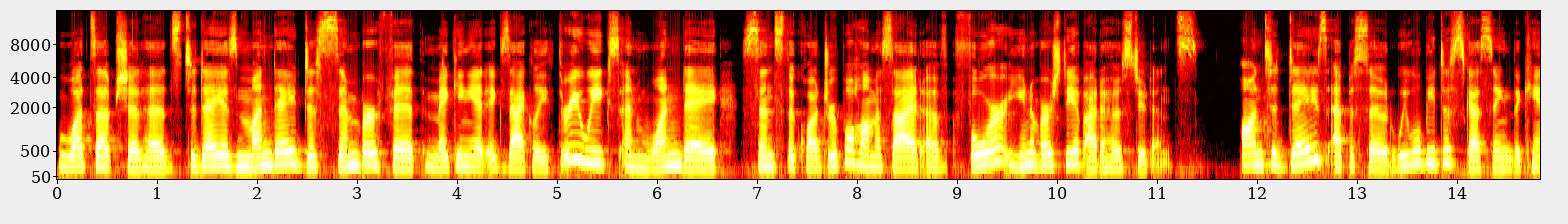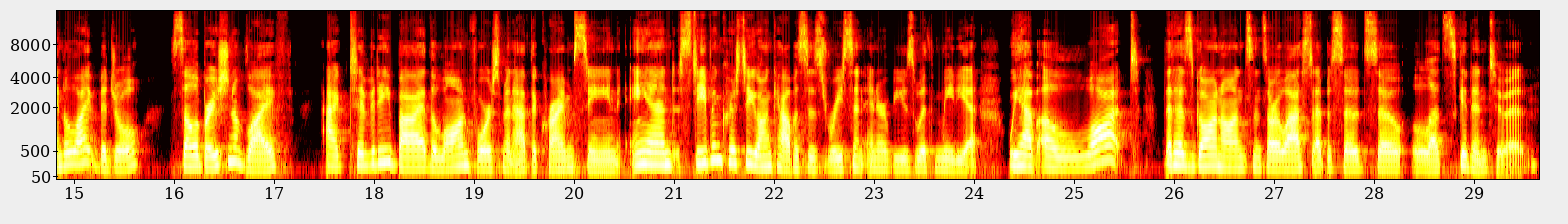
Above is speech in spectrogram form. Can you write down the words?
What's up, shitheads? Today is Monday, December 5th, making it exactly three weeks and one day since the quadruple homicide of four University of Idaho students. On today's episode, we will be discussing the candlelight vigil, celebration of life, activity by the law enforcement at the crime scene, and Stephen Kristi Goncalves' recent interviews with media. We have a lot that has gone on since our last episode, so let's get into it.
